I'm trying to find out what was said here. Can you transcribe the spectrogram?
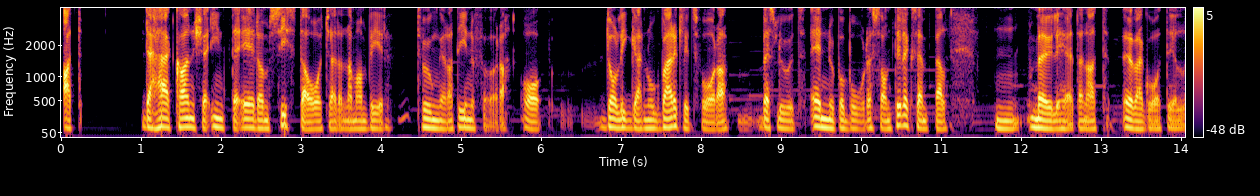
att det här kanske inte är de sista åtgärderna man blir tvungen att införa. Och då ligger nog verkligt svåra beslut ännu på bordet som till exempel mm, möjligheten att övergå till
